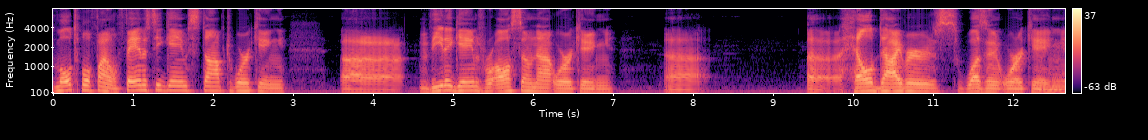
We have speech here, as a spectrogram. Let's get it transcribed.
multiple Final Fantasy games stopped working. Uh, Vita games were also not working. Uh, uh, Helldivers wasn't working. Mm-hmm.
